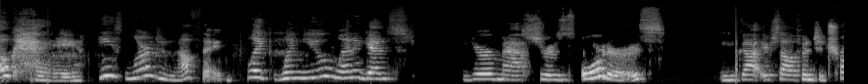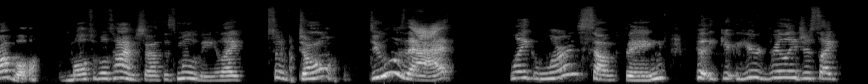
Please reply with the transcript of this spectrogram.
okay, he's learned nothing. Like when you went against your master's orders, you got yourself into trouble multiple times throughout this movie. Like, so don't do that. Like, learn something. You're really just like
